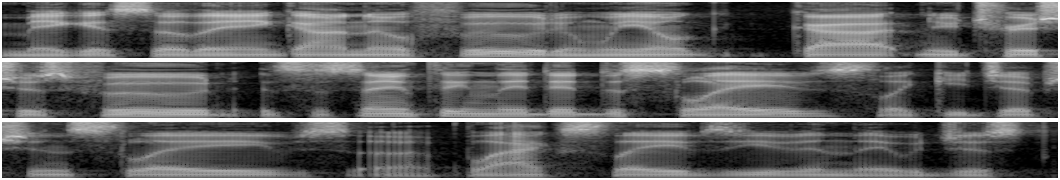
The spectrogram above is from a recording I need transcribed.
make it so they ain't got no food, and we don't got nutritious food. It's the same thing they did to slaves, like Egyptian slaves, uh, black slaves. Even they would just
